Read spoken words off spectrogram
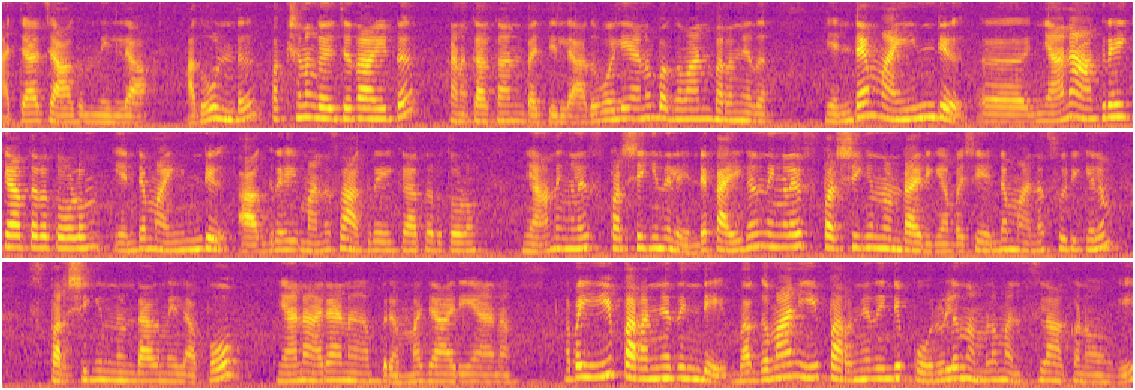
അറ്റാച്ച് ആകുന്നില്ല. അതുകൊണ്ട് ഭക്ഷണം കഴിച്ചതായിട്ട് കണക്കാക്കാൻ പറ്റില്ല. അതുപോലെയാണ് ഭഗവാൻ പറഞ്ഞത്. എന്റെ മൈൻഡ് ഞാൻ ആഗ്രഹിക്കാത്തിടത്തോളം എന്റെ മൈൻഡ് ആഗ്രഹി മനസ്സ് ആഗ്രഹിക്കാത്തിടത്തോളം ഞാൻ നിങ്ങളെ സ്പർശിക്കുന്നില്ല. എന്റെ കൈകൾ നിങ്ങളെ സ്പർശിക്കുന്നുണ്ടായിരിക്കാം. പക്ഷേ എന്റെ മനസ്സൊരിക്കലും സ്പർശിക്കുന്നുണ്ടാകുന്നില്ല. അപ്പോൾ ഞാൻ ആരാണ്? ബ്രഹ്മചാരിയാണ്. അപ്പോൾ ഈ പറഞ്ഞതിന്റെ ഭഗവാൻ ഈ പറഞ്ഞതിന്റെ പൊരുൾ നമ്മൾ മനസ്സിലാക്കണമെങ്കിൽ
